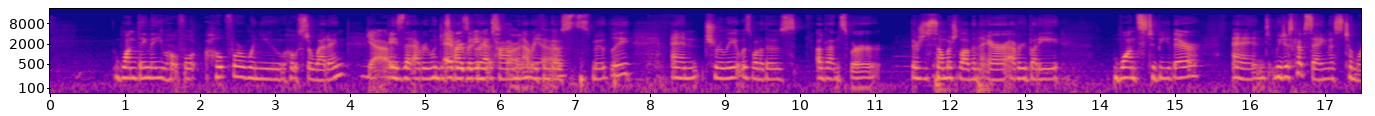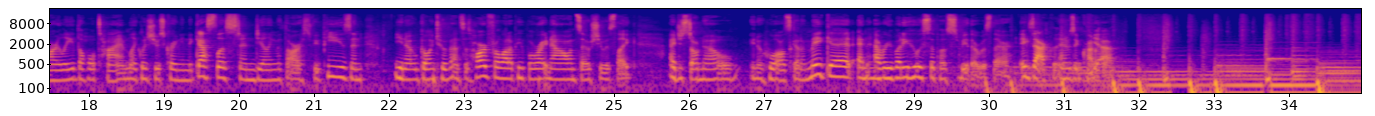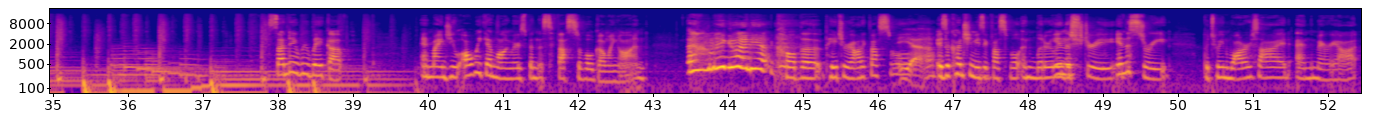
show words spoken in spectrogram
one thing that you hope for, hope for when you host a wedding yeah is that everyone just Everybody has a great has time fun, and everything yeah. goes smoothly. And truly, it was one of those events where there's just so much love in the air. Everybody wants to be there. And we just kept saying this to Marley the whole time, like when she was creating the guest list and dealing with the RSVPs and, you know, going to events is hard for a lot of people right now. And so she was like, I just don't know, you know, who all's gonna make it. And Mm-hmm. everybody who was supposed to be there was there. exactly And it was incredible. yeah Sunday we wake up, and mind you, all weekend long there's been this festival going on oh my god yeah called the Patriotic Festival. Yeah. It's a country music festival and literally in the this- street in the street between Waterside and the Marriott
